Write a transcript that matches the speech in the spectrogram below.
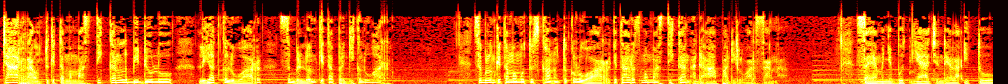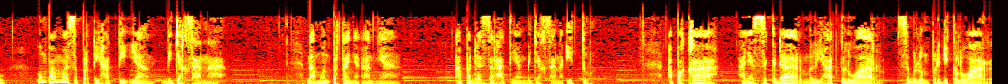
cara untuk kita memastikan lebih dulu lihat keluar sebelum kita pergi keluar. Sebelum kita memutuskan untuk keluar, kita harus memastikan ada apa di luar sana. Saya menyebutnya jendela itu umpama seperti hati yang bijaksana. Namun pertanyaannya, apa dasar hati yang bijaksana itu? Apakah hanya sekedar melihat keluar sebelum pergi keluar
